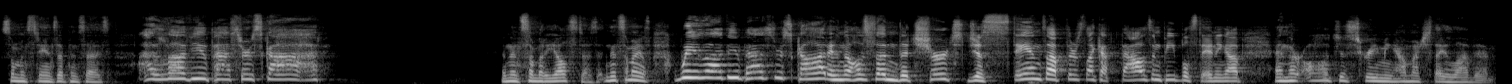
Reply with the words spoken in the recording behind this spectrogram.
someone stands up and says, I love you, Pastor Scott. And then somebody else does it. And then somebody else, we love you, Pastor Scott. And all of a sudden the church just stands up. There's like a thousand people standing up, and they're all just screaming how much they love him.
